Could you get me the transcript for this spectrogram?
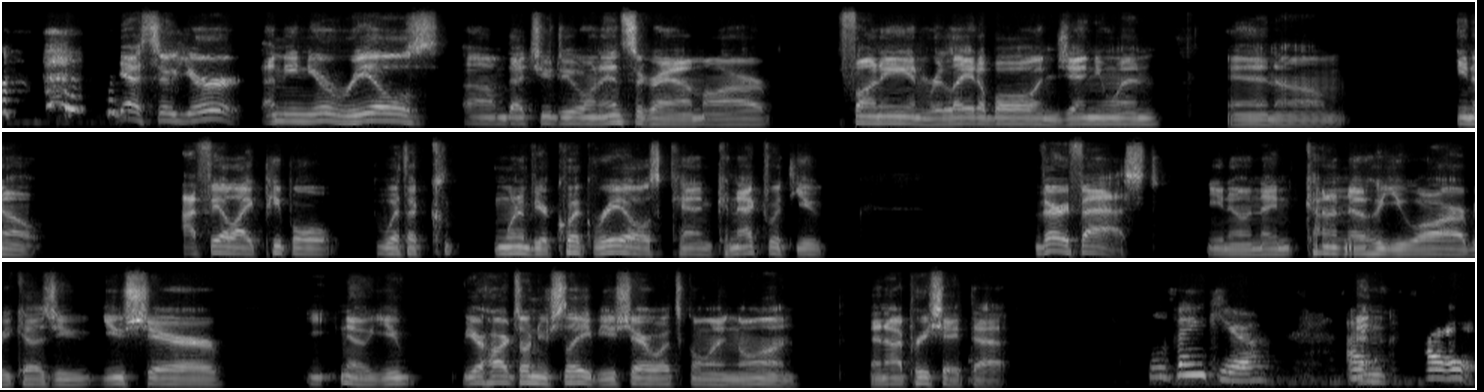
yeah. So your, I mean, your reels um, that you do on Instagram are funny and relatable and genuine. And, um, you know, I feel like people with a one of your quick reels can connect with you very fast, you know, and they kind of mm-hmm. know who you are because you you share you know you your heart's on your sleeve. You share what's going on, and I appreciate that. Well, thank you. And, I, I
